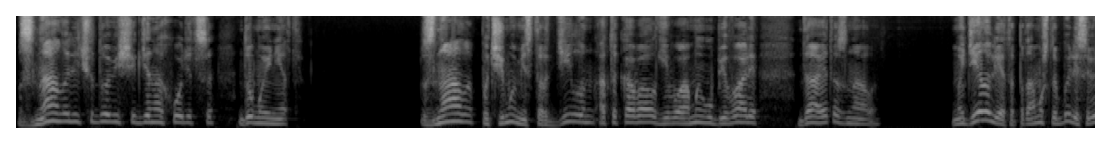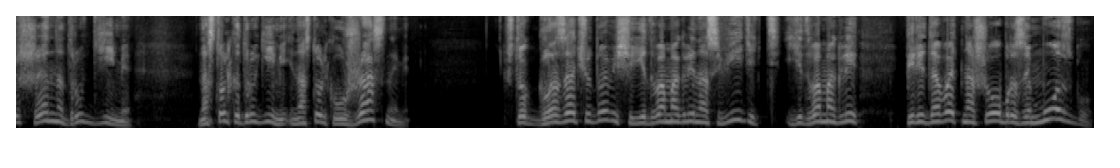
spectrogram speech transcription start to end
Знало ли чудовище, где находится? Думаю, нет. Знала, почему мистер Дилан атаковал его, а мы убивали. Да, это знала. Мы делали это, потому что были совершенно другими, настолько другими и настолько ужасными, что глаза чудовища едва могли нас видеть, едва могли передавать наши образы мозгу,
